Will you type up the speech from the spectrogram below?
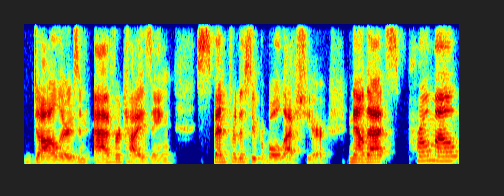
in advertising spent for the Super Bowl last year. Now, that's promo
